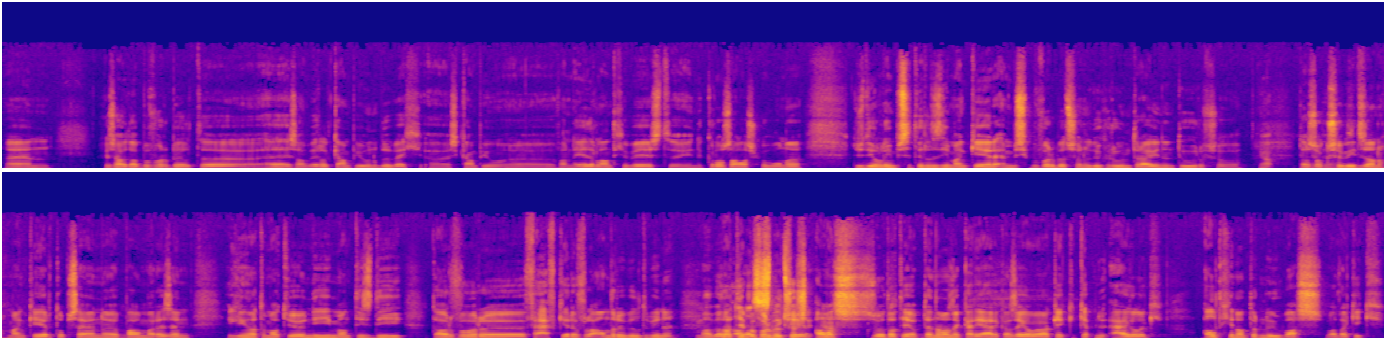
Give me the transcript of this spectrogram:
Hè. En je zou dat bijvoorbeeld... eh, hij is dan wereldkampioen op de weg. eh, Hij is kampioen eh, van Nederland geweest. in de cross alles gewonnen. Dus die Olympische titels die mankeren. En misschien bijvoorbeeld zo'n de groen trui in een Tour of zo. Ja, Dat is ook zoiets dat nog mankeert op zijn eh, palmares. En ik denk dat de Mathieu niet iemand is die daarvoor vijf keer de Vlaanderen wilt winnen. Maar wel dat hij bijvoorbeeld ja. alles, zodat hij op het einde van zijn carrière kan zeggen: well, kijk, ik heb nu eigenlijk al hetgeen dat er nu was, wat ik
